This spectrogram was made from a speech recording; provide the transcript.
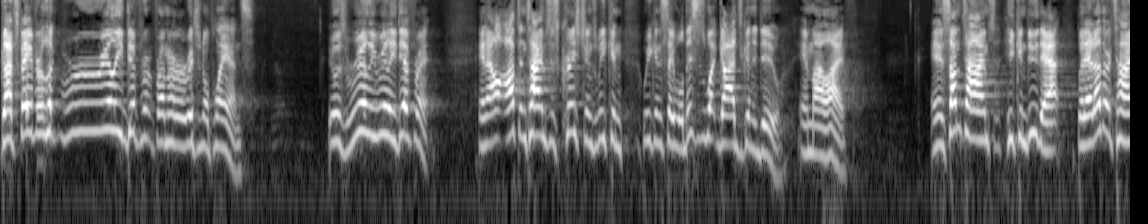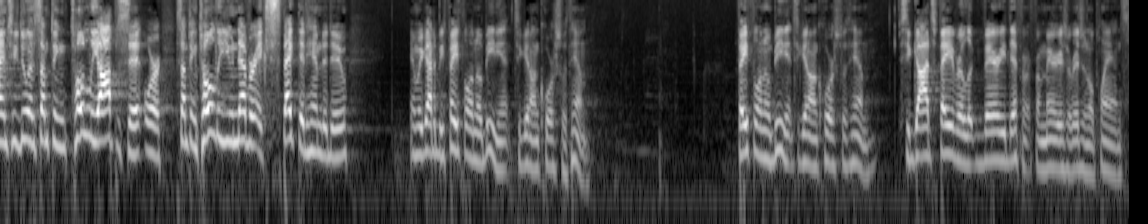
God's favor looked really different from her original plans. It was really, really different. And oftentimes as Christians, we can, we can say, well, this is what God's going to do in my life. And sometimes he can do that, but at other times he's doing something totally opposite or something totally you never expected him to do. And we got to be faithful and obedient to get on course with him. Faithful and obedient to get on course with him. See, God's favor looked very different from Mary's original plans.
